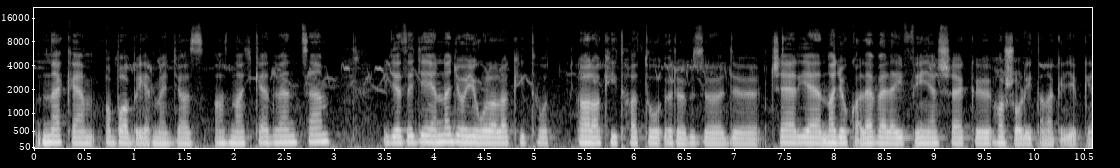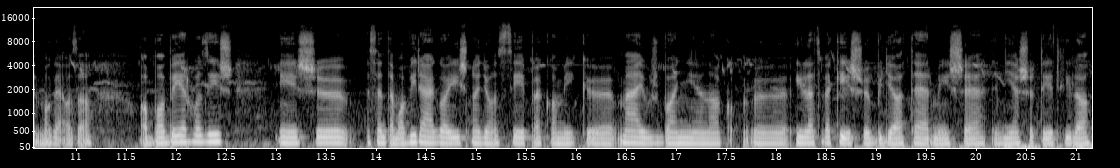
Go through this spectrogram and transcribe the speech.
Nekem a babérmegy az, az nagy kedvencem. Ugye ez egy ilyen nagyon jól alakított, alakítható örökzöld cserje, nagyok a levelei, fényesek, hasonlítanak egyébként magához a, a babérhoz is, és ö, szerintem a virágai is nagyon szépek, amik májusban nyílnak, illetve később ugye a termése, egy ilyen sötét lila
